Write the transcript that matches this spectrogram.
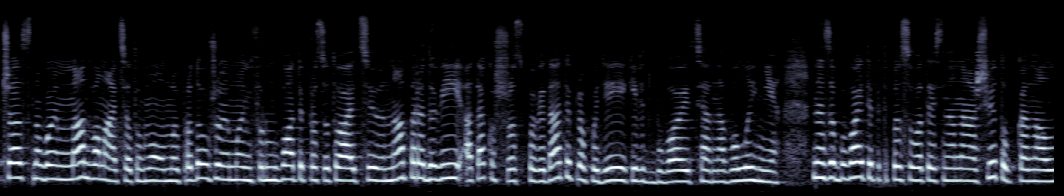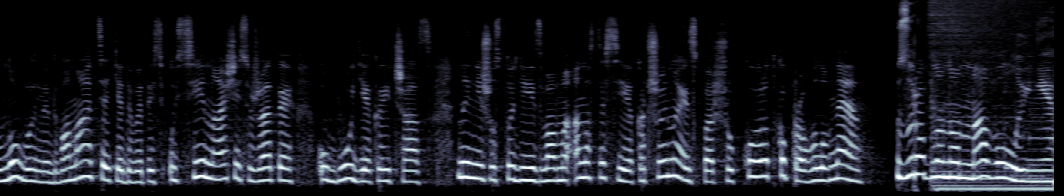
час новин на 12-му. Ми продовжуємо інформувати про ситуацію на передовій, а також розповідати про події, які відбуваються на Волині. Не забувайте підписуватись на наш ютуб канал Новини 12 і дивитись усі наші сюжети у будь-який час. Нині ж у студії з вами Анастасія Качина. І спершу коротко про головне. Зроблено на Волині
